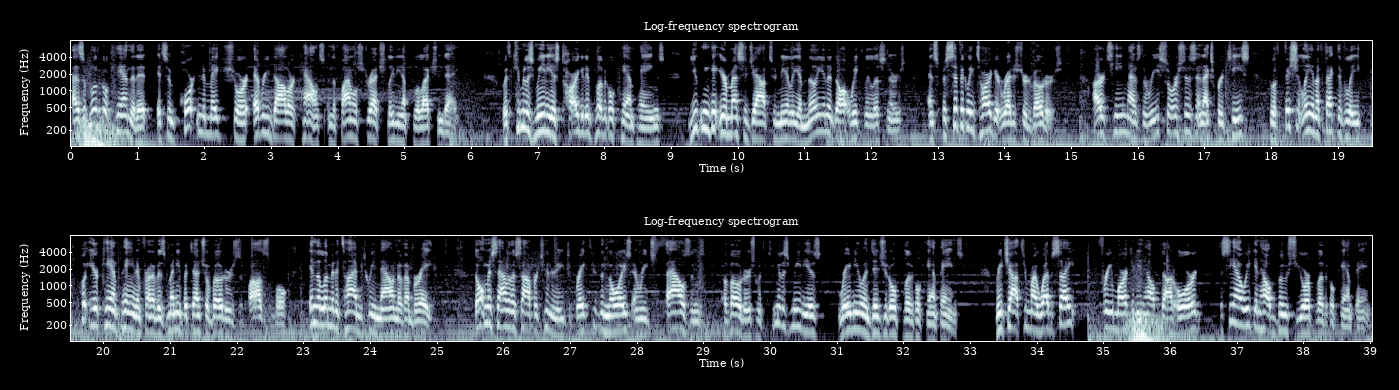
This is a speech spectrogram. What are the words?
As a political candidate, it's important to make sure every dollar counts in the final stretch leading up to Election Day. With Cumulus Media's targeted political campaigns, you can get your message out to nearly a million adult weekly listeners and specifically target registered voters. Our team has the resources and expertise to efficiently and effectively put your campaign in front of as many potential voters as possible in the limited time between now and November 8th. Don't miss out on this opportunity to break through the noise and reach thousands of voters with Cumulus Media's radio and digital political campaigns. Reach out through my website, freemarketinghelp.org, to see how we can help boost your political campaign.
